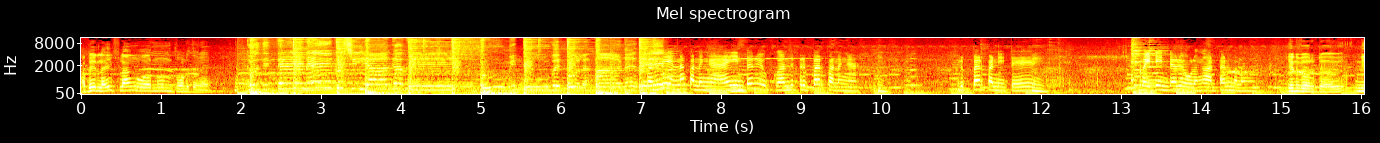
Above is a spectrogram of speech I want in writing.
அப்படியே லைஃப் லாங் வரணும்னு தோணுதுங்க. என்ன பண்ணுங்க இன்டர்வியூக்கு வந்து ப்ரிப்பேர் பண்ணுங்க. ப்ரிப்பேர் பண்ணிட்டு போயிட்டு இன்டர்வியூ ஒழுங்கா அட்டன் பண்ணுங்க. எனக்கு ஒரு நீ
